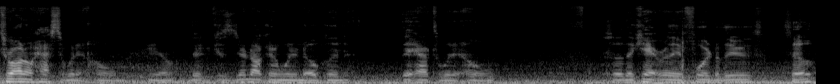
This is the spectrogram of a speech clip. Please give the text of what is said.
Toronto has to win at home, you know, because they're, they're not going to win in Oakland they have to win at home. So they can't really afford to lose. So,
